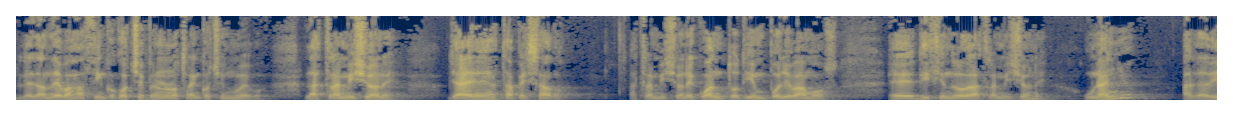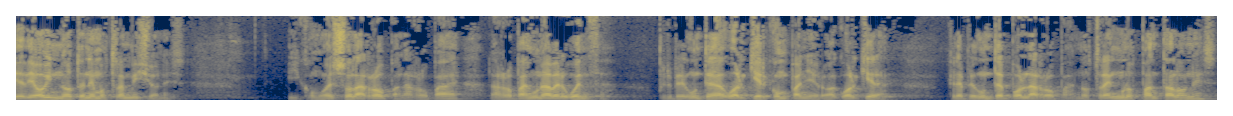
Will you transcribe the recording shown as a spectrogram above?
Le dan de baja cinco coches, pero no nos traen coches nuevos. Las transmisiones. Ya es hasta pesado. Las transmisiones, ¿cuánto tiempo llevamos eh, diciendo de las transmisiones? ¿Un año? A día de hoy no tenemos transmisiones. Y como eso, la ropa. La ropa, la ropa es una vergüenza. pregunten a cualquier compañero, a cualquiera, que le pregunten por la ropa. Nos traen unos pantalones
